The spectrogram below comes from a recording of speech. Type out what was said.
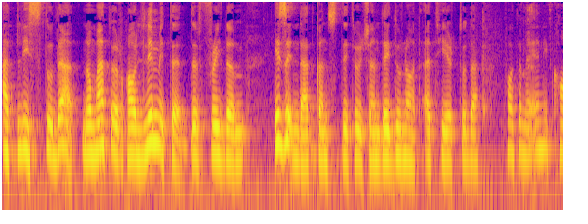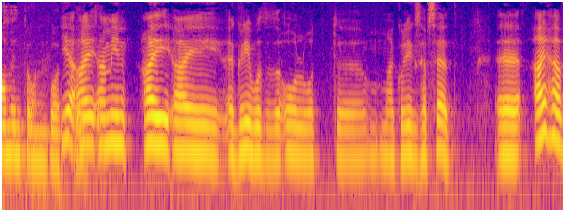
at least to that, no matter how limited the freedom is in that constitution, they do not adhere to that. Fatima, any comment on what? Yeah, I. I mean, I, I agree with the- all what uh, my colleagues have said. Uh, I have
